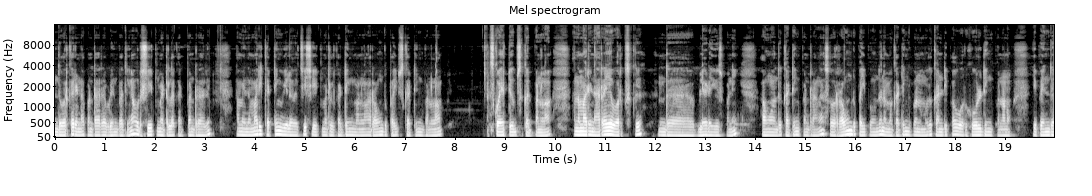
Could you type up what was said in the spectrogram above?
இந்த ஒர்க்கர் என்ன பண்ணுறாரு அப்படின்னு பார்த்தீங்கன்னா ஒரு ஷீட் மெட்டலை கட் பண்ணுறாரு நம்ம இந்த மாதிரி கட்டிங் வீலை வச்சு ஷீட் மெட்டல் கட்டிங் பண்ணலாம். ரவுண்டு பைப்ஸ் கட்டிங் பண்ணலாம். ஸ்கொயர் டியூப்ஸ் கட் பண்ணலாம். அந்த மாதிரி நிறைய ஒர்க்ஸுக்கு இந்த பிளேடை யூஸ் பண்ணி அவங்க வந்து கட்டிங் பண்ணுறாங்க ஸோ ரவுண்டு பைப்பை வந்து நம்ம கட்டிங் பண்ணும்போது கண்டிப்பாக ஒரு ஹோல்டிங் பண்ணணும். இப்போ இந்த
